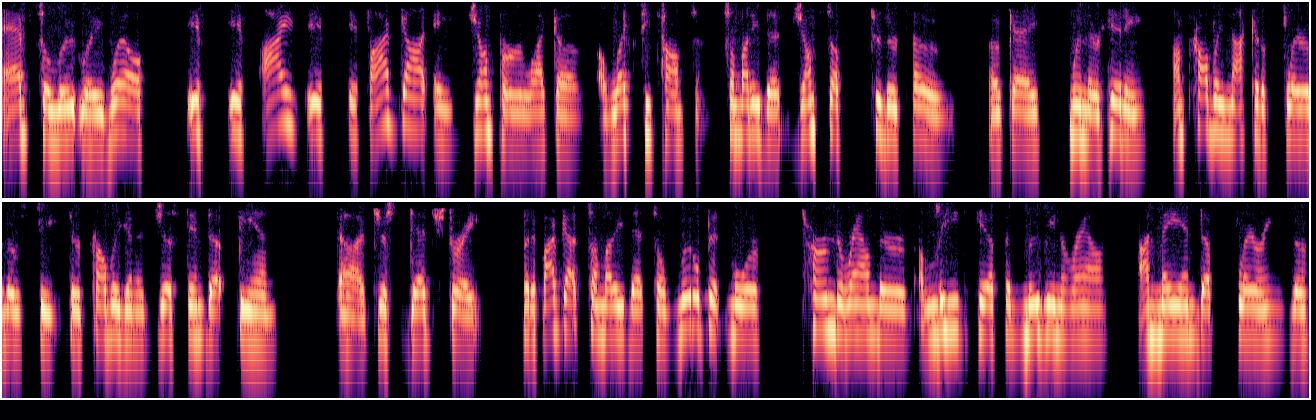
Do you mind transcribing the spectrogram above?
Absolutely. Well, if if I if if I've got a jumper like a, a Lexi Thompson, somebody that jumps up to their toes, okay, when they're hitting, I'm probably not going to flare those feet. They're probably going to just end up being uh, just dead straight. But if I've got somebody that's a little bit more turned around their lead hip and moving around, I may end up flaring the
